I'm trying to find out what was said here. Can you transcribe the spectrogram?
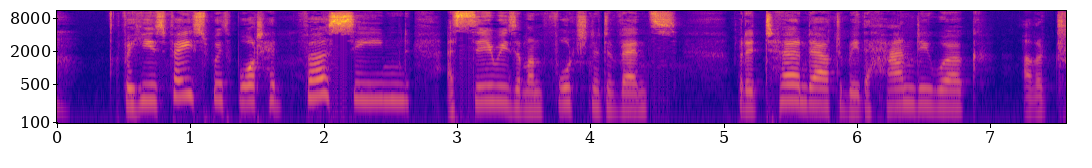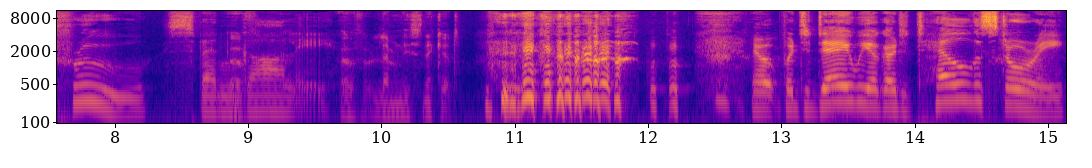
For he is faced with what had first seemed a series of unfortunate events, but it turned out to be the handiwork of a true Svengali. Of Lemony Snicket. No, but today we are going to tell the story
